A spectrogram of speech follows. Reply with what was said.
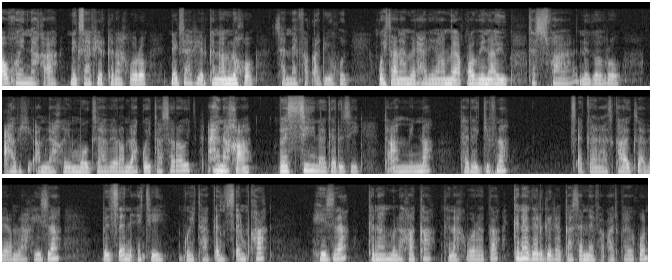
ኣብኡ ኮይና ከዓ ንእግዚኣብሄር ክናክብሮ ንእግዚኣብሄር ክናምልኾ ሰናይ ፈቃዱ ይኹን ጎይታና መድሃኒና መዕቆቢና እዩ ተስፋ ንገብሮ ዓብዪ ኣምላኽ እዩ እሞ እግዚኣብሄር ኣምላኽ ጎይታ ሰራዊት ዓይና ከዓ በዚ ነገር እዚ ተኣሚንና ተደጊፍና ፀጋናትካ እግዚኣብሄር ኣምላኽ ሂዝና ብፅንዕቲ ጎይታ ቅንፅምካ ሒዝና ክናምልኸካ ክናኽብረካ ክነገልግለካ ሰናይ ፈቓድካ ይኹን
